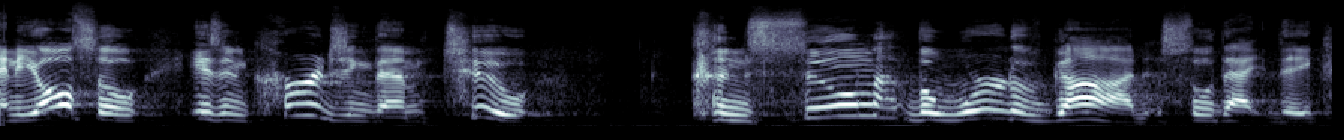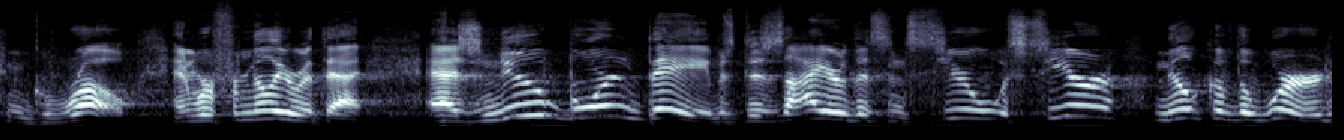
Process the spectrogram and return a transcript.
And he also is encouraging them to consume the Word of God so that they can grow. And we're familiar with that. As newborn babes desire the sincere, milk of the Word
